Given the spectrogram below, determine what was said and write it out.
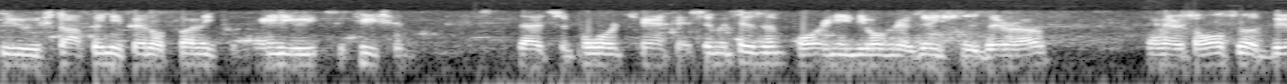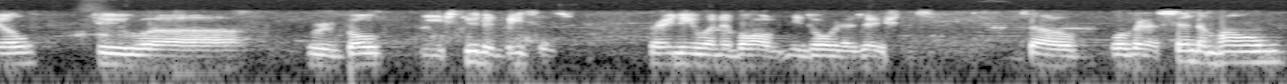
to stop any federal funding for any institution that supports anti-Semitism or any of the organizations thereof. And there's also a bill to uh, revoke the student visas for anyone involved in these organizations. So we're going to send them home,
